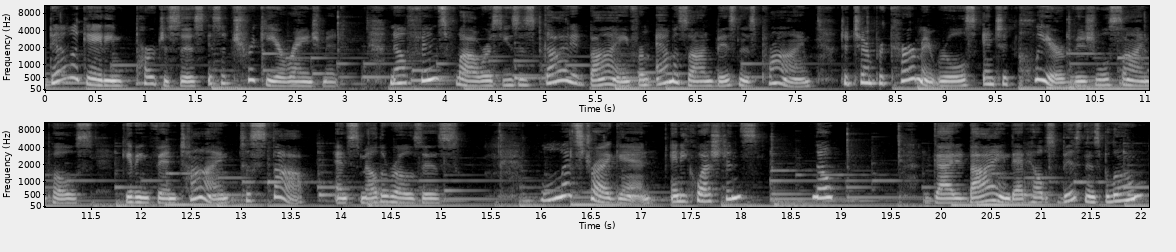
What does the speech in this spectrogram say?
Delegating purchases is a tricky arrangement. Now, Finn's Flowers uses guided buying from Amazon Business Prime to turn procurement rules into clear visual signposts, giving Finn time to stop and smell the roses. Let's try again. Any questions? Nope. Guided buying that helps business bloom?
